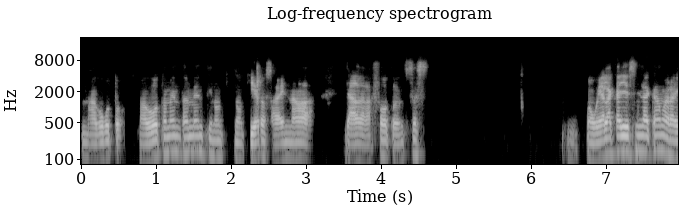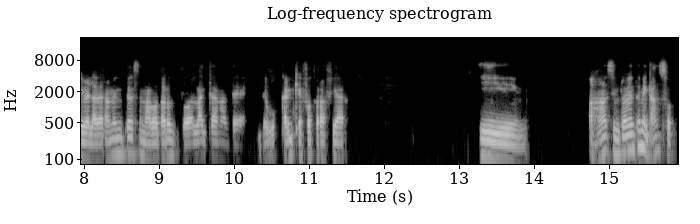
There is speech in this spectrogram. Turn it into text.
me agoto, me agoto mentalmente y no, no quiero saber nada ya de la foto. Entonces, me voy a la calle sin la cámara y verdaderamente se me agotaron todas las ganas de, de buscar qué fotografiar. Y, ajá, simplemente me canso,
